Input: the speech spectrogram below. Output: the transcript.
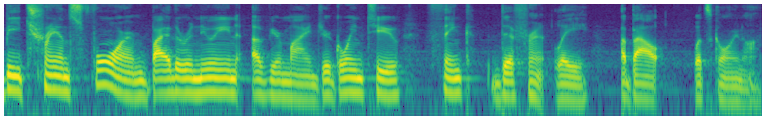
be transformed by the renewing of your mind. You're going to think differently about what's going on.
